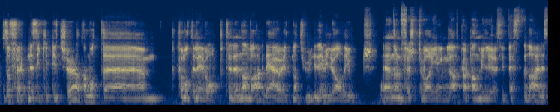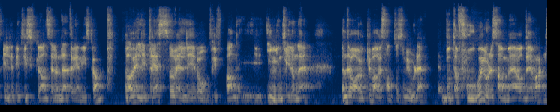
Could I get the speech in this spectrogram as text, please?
Og Så følte han det sikkert litt sjøl, at han måtte eh, på en måte leve opp til den han var. Det er jo helt naturlig, det ville jo alle gjort. Eh, når han først var i England, klart han ville gjøre sitt beste da, eller spille i Tyskland selv om det er treningskamp. Det var veldig press og veldig rovdrift på han, ingen tvil om det. Men det var jo ikke bare Santos som gjorde det. Botafogo gjorde det samme, og det var den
